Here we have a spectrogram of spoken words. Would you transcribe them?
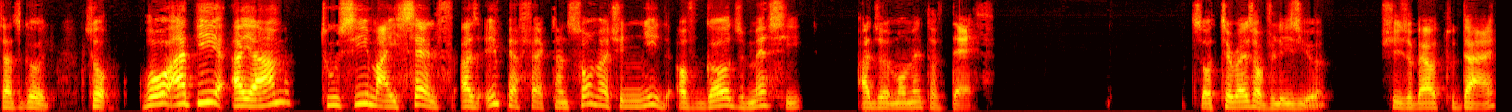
That's good. So how happy I am to see myself as imperfect and so much in need of God's mercy at the moment of death. So Therese of Lisieux, she's about to die.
